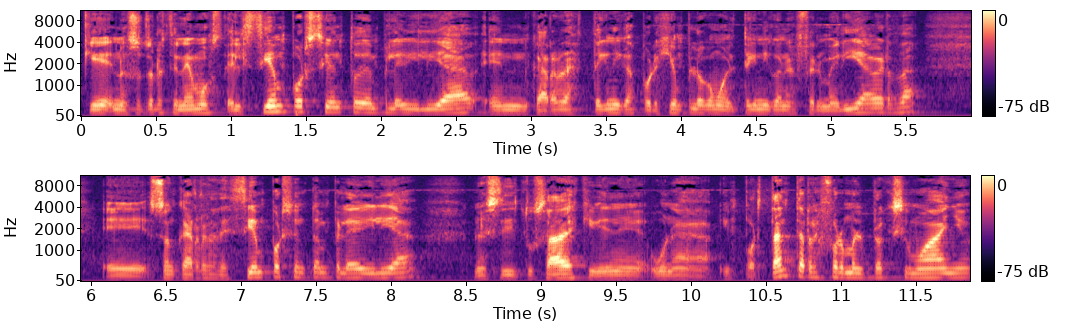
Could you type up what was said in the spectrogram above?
que nosotros tenemos el 100% de empleabilidad en carreras técnicas, por ejemplo, como el técnico en enfermería, ¿verdad? Eh, son carreras de 100% de empleabilidad. No sé si tú sabes que viene una importante reforma el próximo año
